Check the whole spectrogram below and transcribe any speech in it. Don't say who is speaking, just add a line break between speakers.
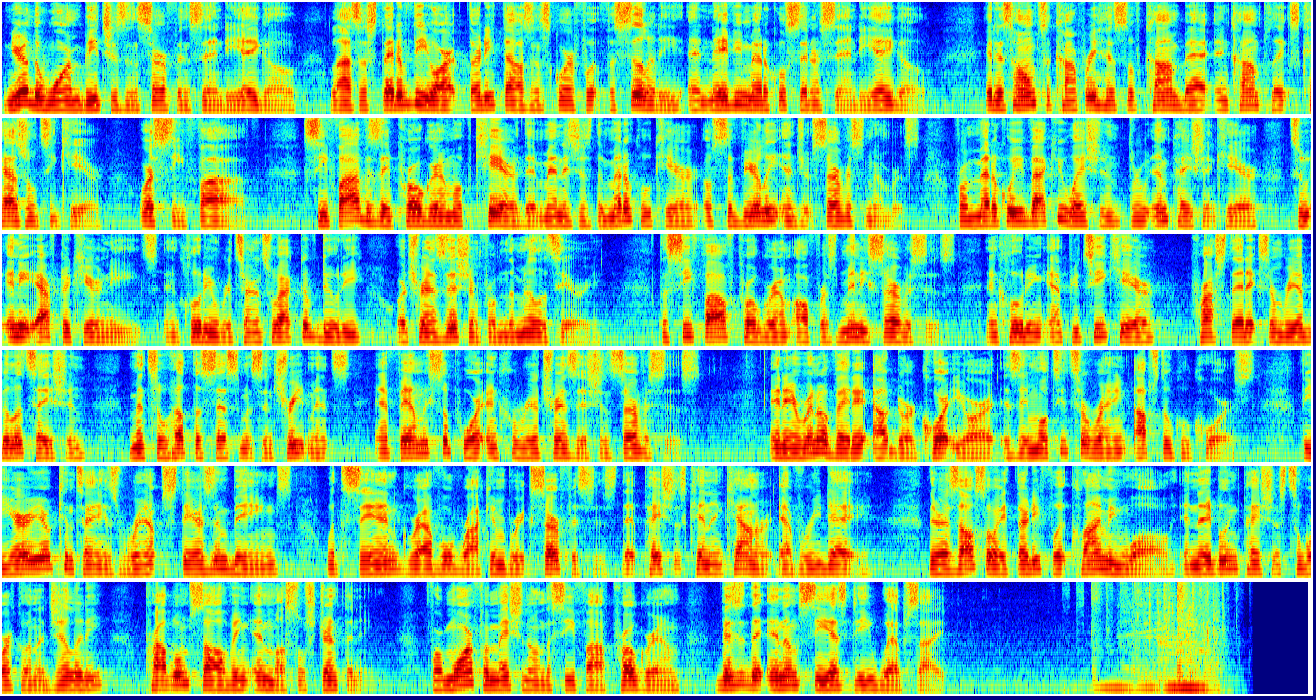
Near the warm beaches and surf in San Diego lies a state-of-the-art 30,000 square foot facility at Navy Medical Center San Diego. It is home to Comprehensive Combat and Complex Casualty Care, or C5. C5 is a program of care that manages the medical care of severely injured service members, from medical evacuation through inpatient care to any aftercare needs, including return to active duty or transition from the military. The C5 program offers many services, including amputee care, prosthetics and rehabilitation, mental health assessments and treatments, and family support and career transition services. In a renovated outdoor courtyard is a multi-terrain obstacle course. The area contains ramps, stairs, and beams with sand, gravel, rock, and brick surfaces that patients can encounter every day. There is also a 30-foot climbing wall, enabling patients to work on agility, problem solving, and muscle strengthening. For more information on the C5 program, visit the NMCSD website.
